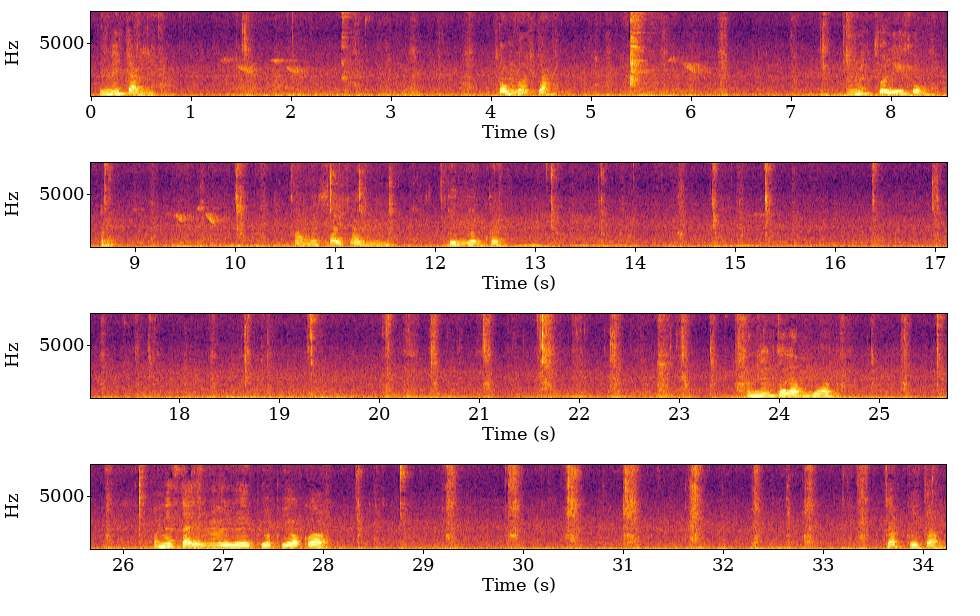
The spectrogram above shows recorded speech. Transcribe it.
ยังไม่จันต้มแล้วจังอืมถั่วลิสงเอามาใส่กันกินรวมกันอันนี้กระลำม่วง ถ้าไม่ใส่อะไรเลยเพียวๆก็ จับด้วยกัน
